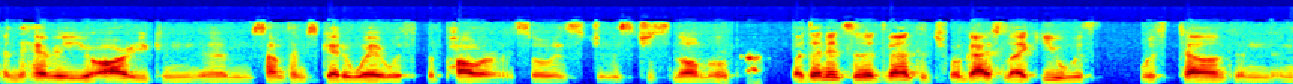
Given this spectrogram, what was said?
and the heavier you are, you can um, sometimes get away with the power. So it's just, it's just normal. But then it's an advantage for guys like you with with talent and, and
